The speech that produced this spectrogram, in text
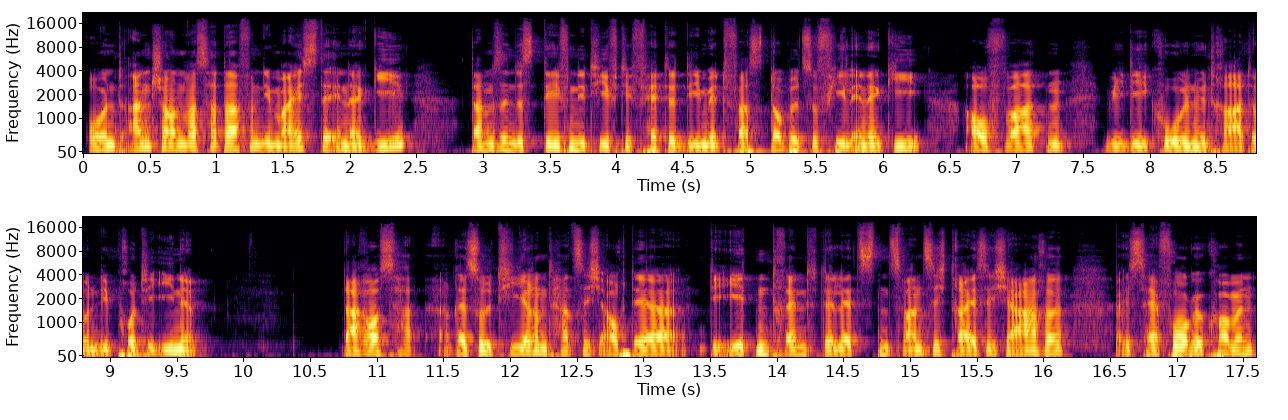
und anschauen, was hat davon die meiste Energie, dann sind es definitiv die Fette, die mit fast doppelt so viel Energie aufwarten wie die Kohlenhydrate und die Proteine. Daraus resultierend hat sich auch der Diätentrend der letzten 20, 30 Jahre ist hervorgekommen,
